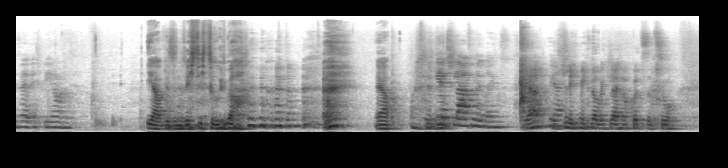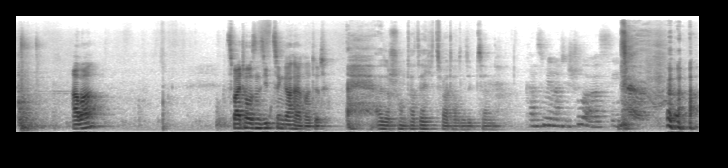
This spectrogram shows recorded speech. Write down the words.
Ihr seid echt beyond. Ja, wir sind richtig drüber. ja, Ich gehe jetzt schlafen übrigens. ja, Ja. ich lege mich, glaube ich, gleich noch kurz dazu. Aber 2017 geheiratet also schon tatsächlich 2017. Kannst du mir noch die Schuhe ausziehen?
